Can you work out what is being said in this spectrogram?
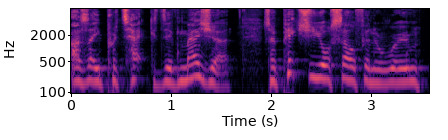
as a protective measure. So picture yourself in a room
